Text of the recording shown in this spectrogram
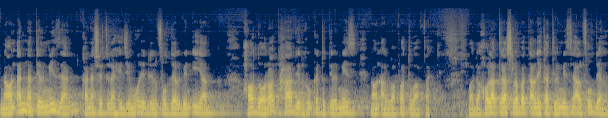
Naon anna tilmizan kana saestuna hiji murid lil Fudail bin Iyad hadarat hadir hukatu tilmiz naon al wafat wafat. Pada kholat teras lebat alika tilmiz al Fudail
